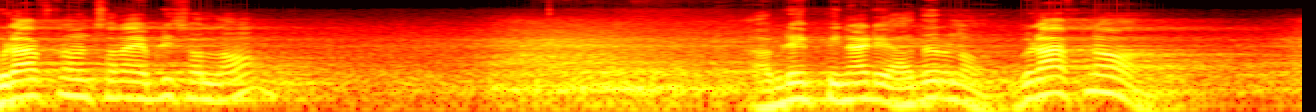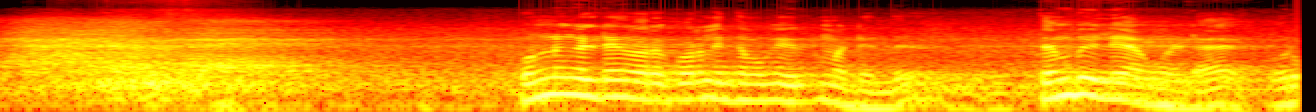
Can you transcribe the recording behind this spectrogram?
குட் ஆஃப்டர்நூன் சொன்னால் எப்படி சொல்லணும்? அப்படியே பின்னாடி அதிரணும். குட் ஆஃப்டர்நூன் பொண்ணுங்கள்ட்டேருந்து வர குரல் இந்த பக்கம் இருக்க மாட்டேங்குது. தெம்பு இல்லையா உங்கள்கிட்ட? ஒரு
